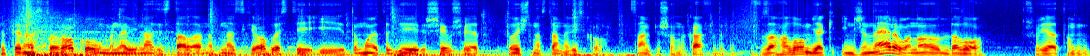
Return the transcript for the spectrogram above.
2014 року мене війна зістала на Донецькій області, і тому я тоді вирішив, що я точно стану військовим. Сам пішов на кафедру. Загалом, як інженер, воно дало, що я там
